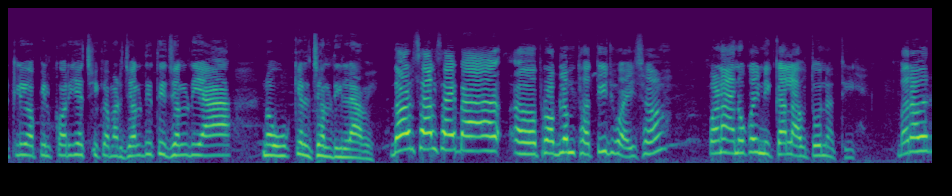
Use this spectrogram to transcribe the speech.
એટલી અપીલ કરીએ છીએ કે અમારે જલ્દીથી જલ્દી આનો ઉકેલ જલ્દી લાવે. દર સાલ સાહેબ આ પ્રોબ્લેમ થતી જ હોય છે, પણ આનો કોઈ નિકાલ આવતો નથી. બરાબર?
